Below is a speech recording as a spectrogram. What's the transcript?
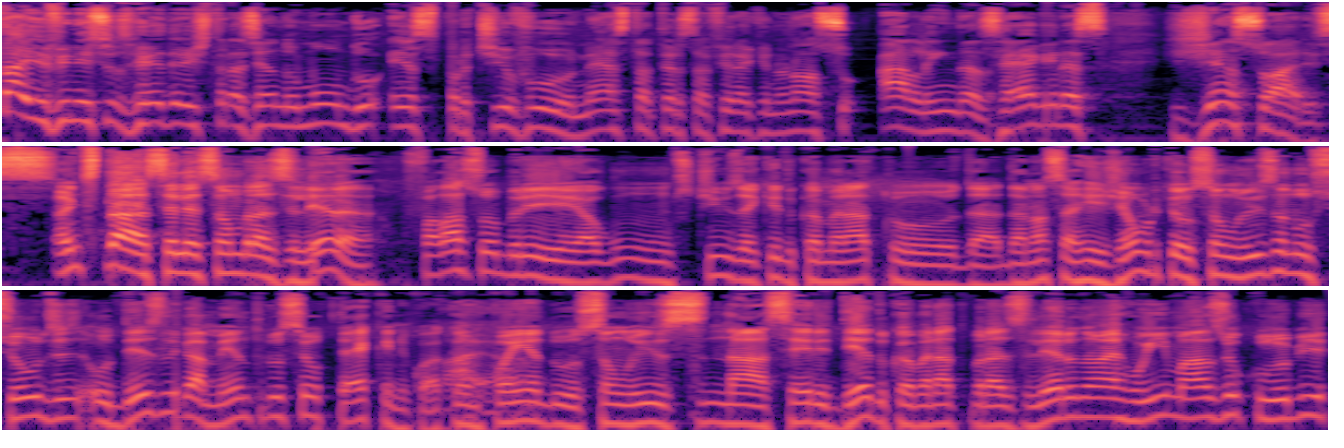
Tá aí Vinícius Redrich trazendo o mundo esportivo nesta terça-feira aqui no nosso Além das Regras. Jean Soares. Antes da seleção brasileira, falar sobre alguns times aqui do campeonato da, da nossa região, porque o São Luís anunciou o des- o desligamento do seu técnico. A Ah, campanha do São Luís na Série D do Campeonato Brasileiro não é ruim, mas o clube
